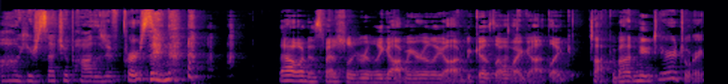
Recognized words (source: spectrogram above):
oh, you're such a positive person. that one especially really got me early on because oh my god like talk about new territory.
